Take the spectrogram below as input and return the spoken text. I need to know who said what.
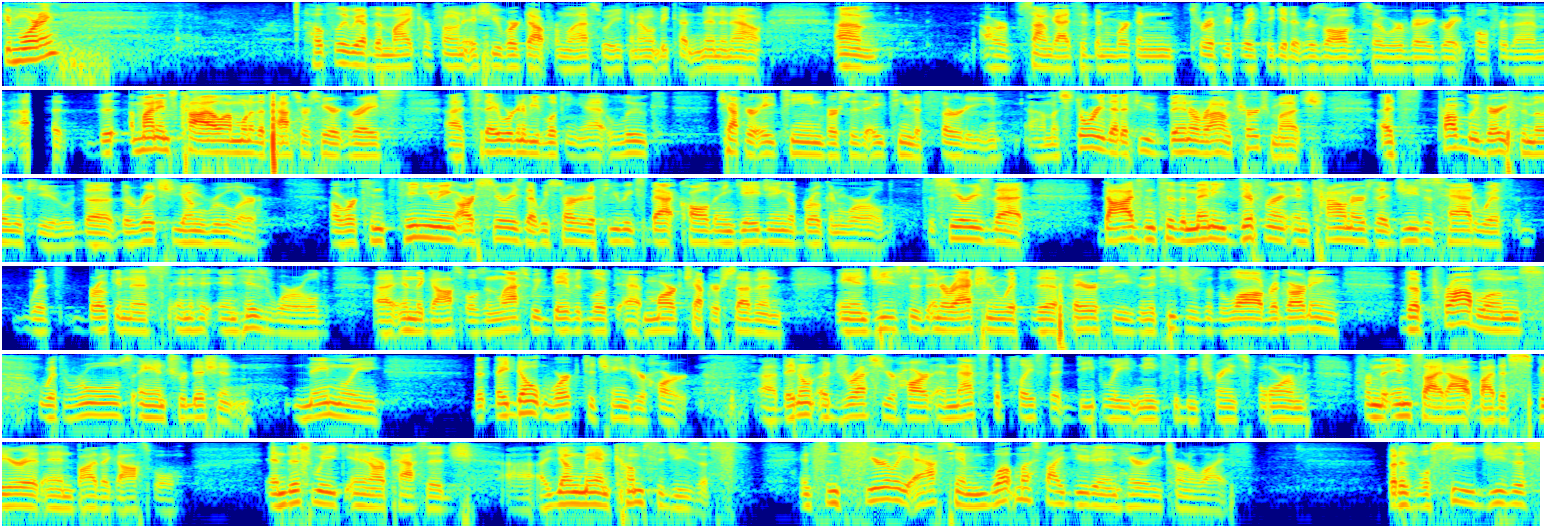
Speaker 1: Good morning. Hopefully, we have the microphone issue worked out from last week, and I won't be cutting in and out. Um, our sound guys have been working terrifically to get it resolved, so we're very grateful for them. Uh, the, my name's Kyle. I'm one of the pastors here at Grace. Uh, today, we're going to be looking at Luke chapter 18, verses 18 to 30. Um, a story that, if you've been around church much, it's probably very familiar to you. The the rich young ruler. Uh, we're continuing our series that we started a few weeks back called Engaging a Broken World. A series that dives into the many different encounters that Jesus had with, with brokenness in in his world uh, in the Gospels. And last week, David looked at Mark chapter 7 and Jesus' interaction with the Pharisees and the teachers of the law regarding the problems with rules and tradition, namely, that they don't work to change your heart. Uh, they don't address your heart, and that's the place that deeply needs to be transformed from the inside out by the Spirit and by the gospel. And this week in our passage, uh, a young man comes to Jesus and sincerely asks him, What must I do to inherit eternal life? But as we'll see, Jesus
